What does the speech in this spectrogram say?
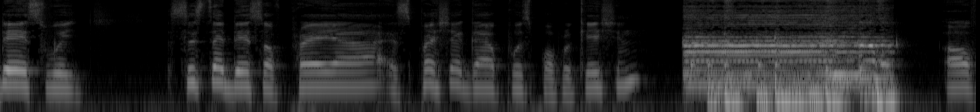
days with 60 days of prayer, a special guide post publication of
